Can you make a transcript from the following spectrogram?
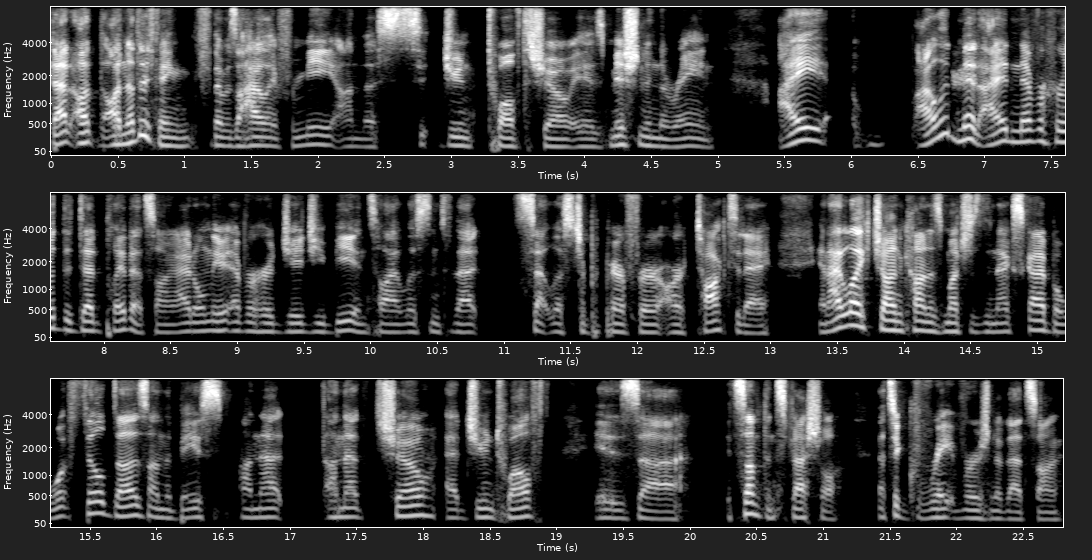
That uh, another thing that was a highlight for me on the June 12th show is Mission in the Rain. I I'll admit I had never heard the Dead play that song. I'd only ever heard JGB until I listened to that set list to prepare for our talk today. And I like John Kahn as much as the next guy, but what Phil does on the bass on that on that show at June 12th is uh it's something special. That's a great version of that song.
